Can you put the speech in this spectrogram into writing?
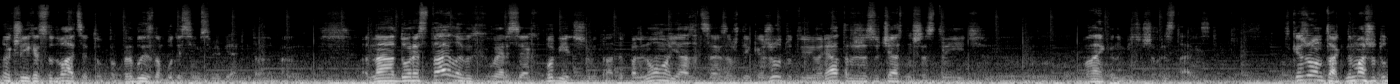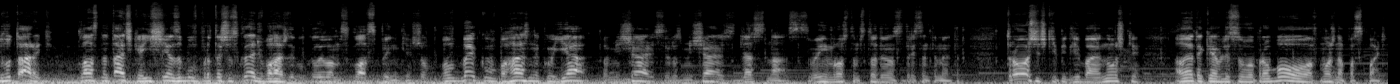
ну, якщо їхати 120, то приблизно буде 7,75 витрати пального. На дорестайлових версіях побільше витрати пального, я за це завжди кажу. Тут і варіатор вже сучасніше стоїть. Вона економічніша в рестайлісті. Скажу вам так, нема що тут гутарить. Класна тачка. І ще я забув про те, що сказати в багажнику, коли вам склав спинки. Що в бовбеку, в багажнику я поміщаюся і розміщаюсь для нас своїм ростом 193 см. Трошечки підгибаю ножки, але таке в лісу випробовував, можна поспати.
